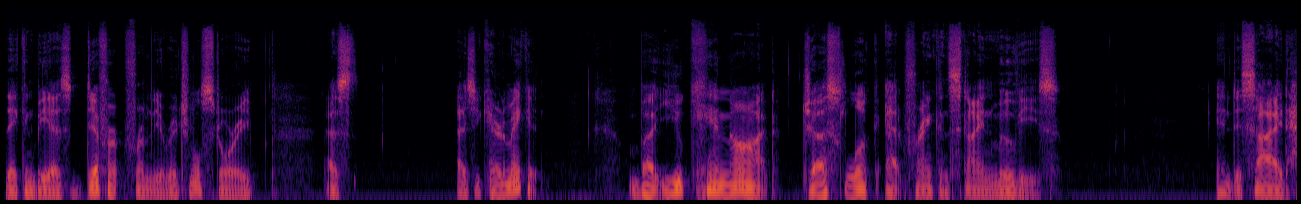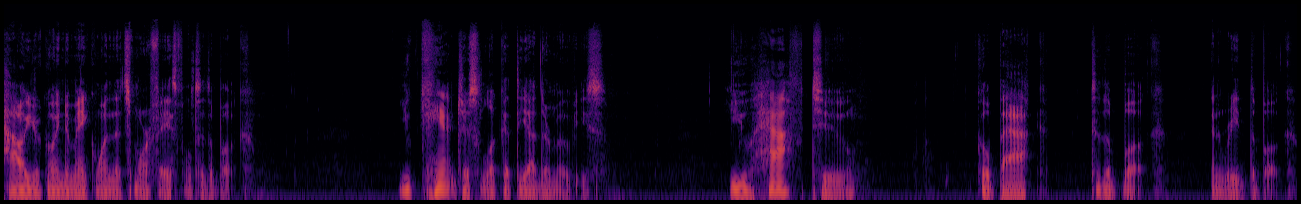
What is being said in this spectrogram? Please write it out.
They can be as different from the original story as as you care to make it. But you cannot just look at Frankenstein movies and decide how you're going to make one that's more faithful to the book. You can't just look at the other movies. You have to go back to the book and read the book.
